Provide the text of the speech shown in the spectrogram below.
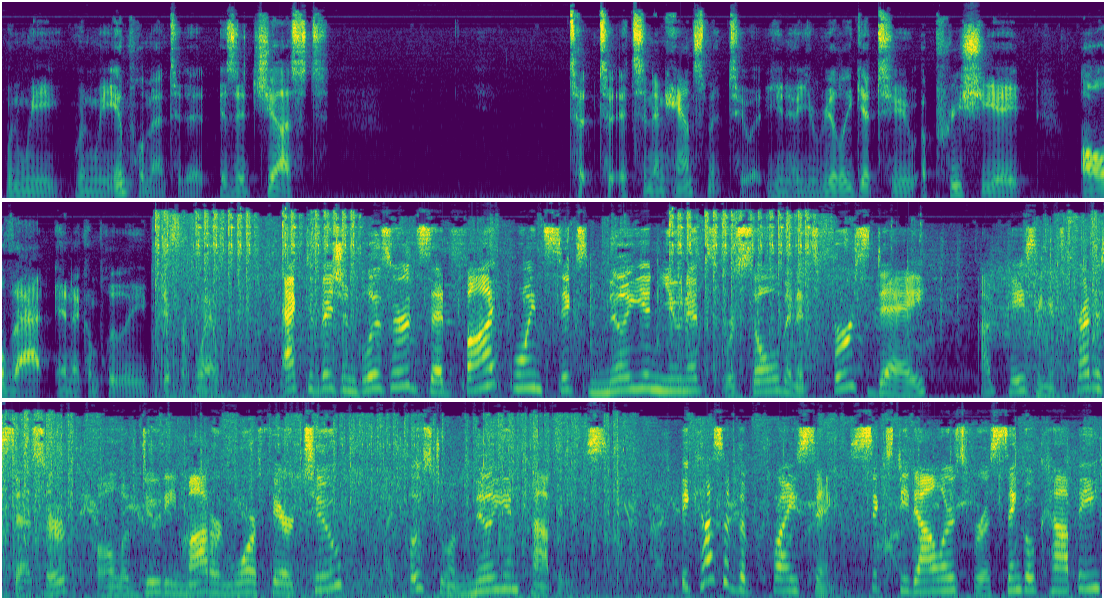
when we when we implemented it is it just to, to, it's an enhancement to it. You know, you really get to appreciate all that in a completely different way. Activision Blizzard said 5.6 million units were sold in its first day, outpacing its predecessor, Call of Duty Modern Warfare 2, by close to a million copies. Because of the pricing, $60 for a single copy,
